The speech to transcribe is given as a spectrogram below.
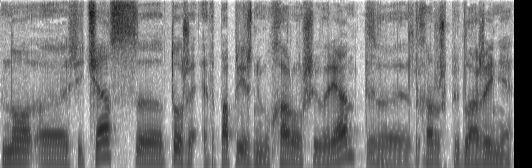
Но э, сейчас э, тоже это по-прежнему хороший вариант, э, это хорошее предложение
